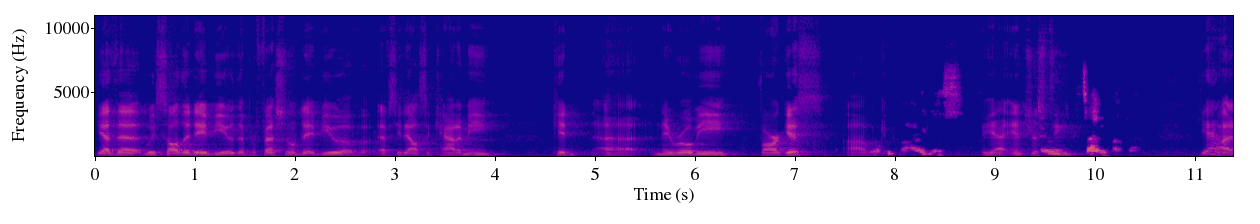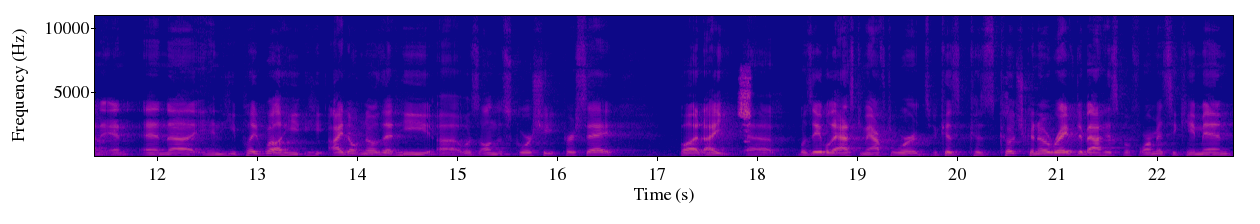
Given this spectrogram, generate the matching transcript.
Yeah, the we saw the debut, the professional debut of FC Dallas Academy kid uh, Nayrobi Vargas. Uh, Robbie Vargas, yeah, interesting. excited about that. Yeah, and and and, uh, and he played well. He, he I don't know that he uh, was on the score sheet per se, but I uh, was able to ask him afterwards because because Coach Cano raved about his performance. He came in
